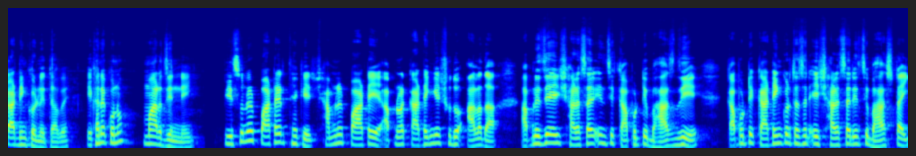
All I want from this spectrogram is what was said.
কাটিং করে নিতে হবে। এখানে কোনো মার্জিন নেই। পিছনের পার্টের থেকে সামনের পার্টে আপনার কাটিংয়ে শুধু আলাদা, আপনি যে এই সাড়ে চার ইঞ্চি কাপড়টি ভাঁজ দিয়ে কাপড়টি কাটিং করতেছেন এই সাড়ে চার ইঞ্চি ভাঁজটাই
